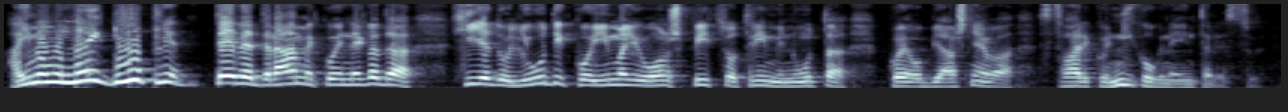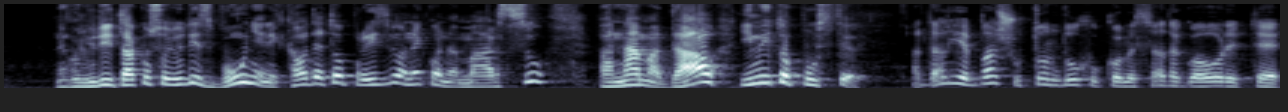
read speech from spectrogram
A imamo najgluplje TV drame koje ne gleda hiljadu ljudi koji imaju ono špicu od tri minuta koje objašnjava stvari koje nikog ne interesuje. Nego ljudi, tako su ljudi zbunjeni, kao da je to proizveo neko na Marsu, pa nama dao i mi to pustili. A da li je baš u tom duhu kome sada govorite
